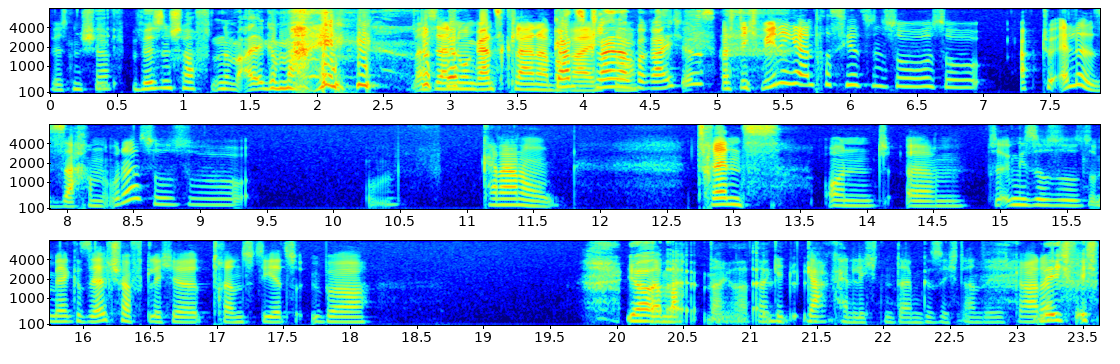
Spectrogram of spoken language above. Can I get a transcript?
Wissenschaft. Wissenschaften im Allgemeinen. Das ist ja nur ein ganz kleiner Ganz Bereich. kleiner so. Bereich ist. Was dich weniger interessiert, sind so, so aktuelle Sachen, oder? So, so, keine Ahnung, Trends und ähm, so irgendwie so, so, so mehr gesellschaftliche Trends, die jetzt über, Ja, da, macht, äh, da, da geht gar kein Licht in deinem Gesicht an, sehe ich gerade. Nee, ich ich,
